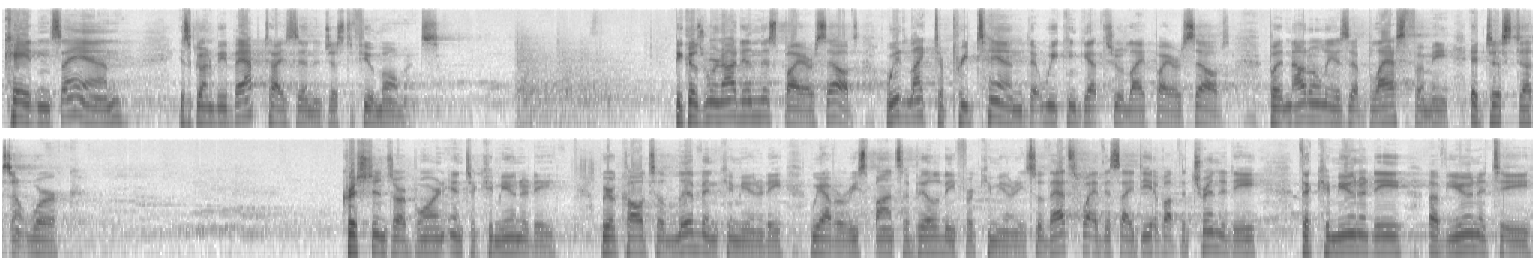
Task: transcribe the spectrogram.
Cadence Ann, is going to be baptized in in just a few moments. Because we're not in this by ourselves. We'd like to pretend that we can get through life by ourselves. But not only is it blasphemy, it just doesn't work. Christians are born into community. We are called to live in community. We have a responsibility for community. So that's why this idea about the Trinity, the community of unity,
